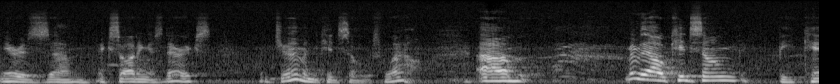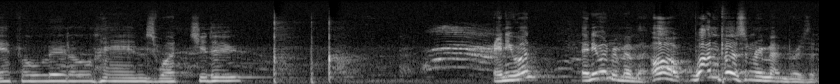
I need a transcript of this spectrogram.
near as um, exciting as Derek's. German kids' songs, wow. Um, remember the old kids' song? Be careful, little hands, what you do. Anyone? Anyone remember? Oh, one person remembers it.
